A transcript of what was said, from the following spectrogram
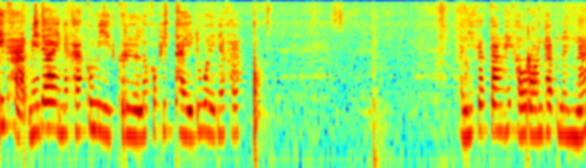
ที่ ขาดไม่ได้นะคะ ก็มีเกลือแล้วก็พริกไทยด้วยนะคะ อันนี้ก็ตั้งให้เขาร้อนแป๊บหนึ่งนะ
